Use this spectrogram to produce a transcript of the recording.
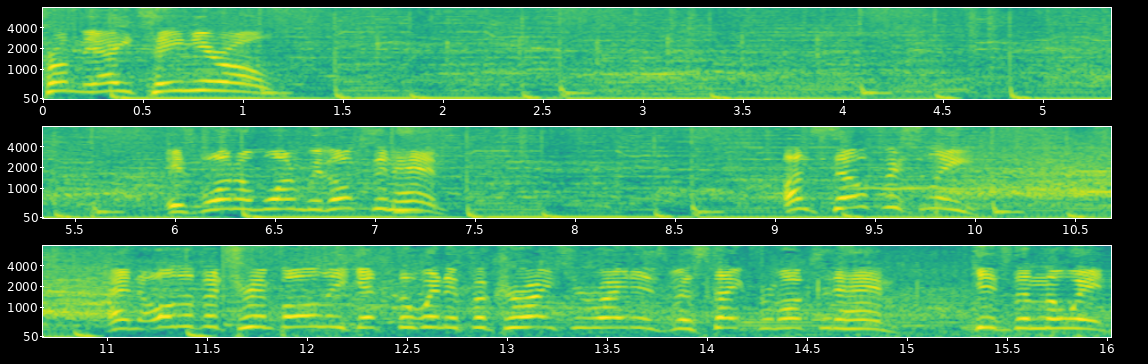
from the 18 year old is one on one with Oxenham. Unselfishly. And Oliver Trimboli gets the winner for Croatia Raiders. Mistake from Oxenham gives them the win.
